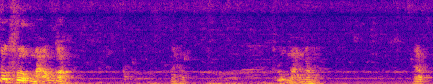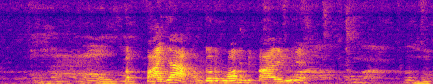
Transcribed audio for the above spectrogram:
ต้องถลกหนังก่อนนะครับถลกหนังก่อนนะครับอื้อหือมันตายยากมันโดนน้ำร้อนยังไม่ตายเลยดูเนี่ยอื้อหือ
